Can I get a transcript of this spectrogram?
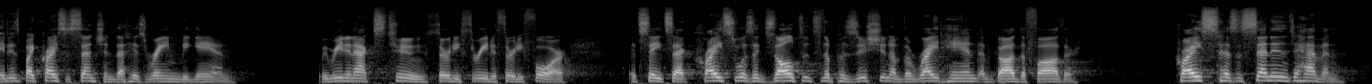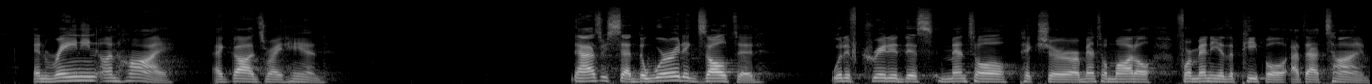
It is by Christ's ascension that his reign began. We read in Acts 2 33 to 34, it states that Christ was exalted to the position of the right hand of God the Father. Christ has ascended into heaven and reigning on high at God's right hand. Now, as we said, the word exalted would have created this mental picture or mental model for many of the people at that time.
